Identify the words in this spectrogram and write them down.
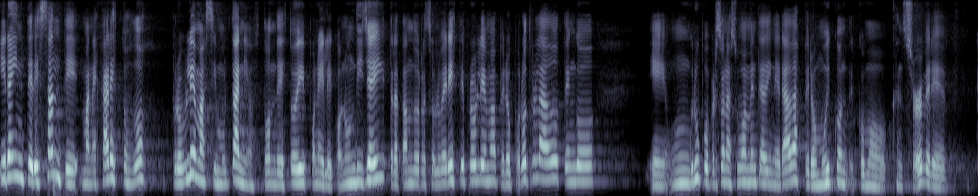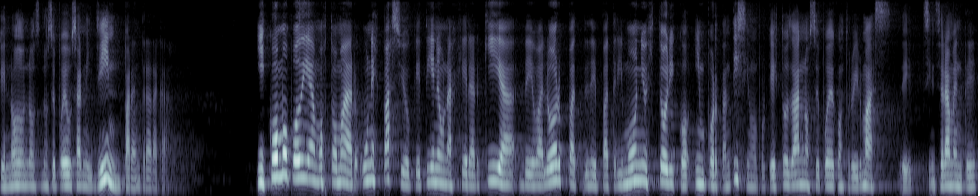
era interesante manejar estos dos problemas simultáneos, donde estoy, ponele, con un DJ tratando de resolver este problema, pero por otro lado tengo eh, un grupo de personas sumamente adineradas, pero muy como conservative, que no, no, no se puede usar ni jean para entrar acá y cómo podíamos tomar un espacio que tiene una jerarquía de valor de patrimonio histórico importantísimo, porque esto ya no se puede construir más. sinceramente,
